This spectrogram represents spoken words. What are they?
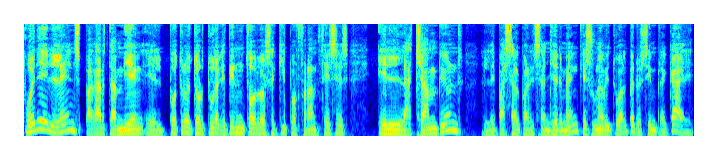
¿puede Lens pagar también el potro de tortura que tienen todos los equipos franceses en la Champions? Le pasa al Paris Saint-Germain, que es un habitual, pero siempre cae.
